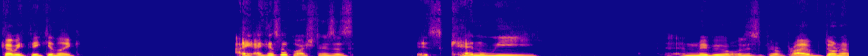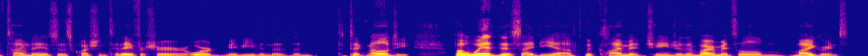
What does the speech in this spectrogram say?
got me thinking. Like, I, I guess my question is, is is can we? And maybe just probably don't have time to answer this question today for sure, or maybe even the, the the technology. But with this idea of the climate change or the environmental migrants,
